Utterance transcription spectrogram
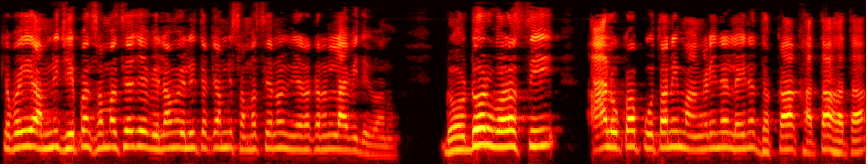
કે ભાઈ આમની જે પણ સમસ્યા છે, વહેલામાં વહેલી તકે આમની સમસ્યાનું નિરાકરણ લાવી દેવાનું. દોઢ દોઢ વર્ષથી આ લોકો પોતાની માંગણીને લઈને ધક્કા ખાતા હતા.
